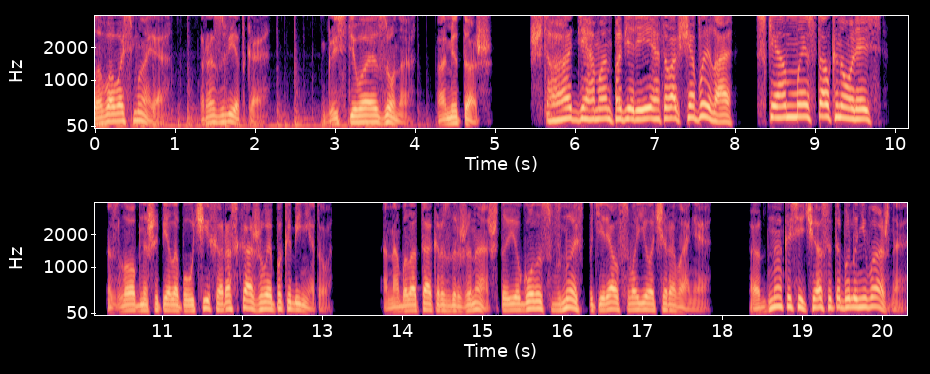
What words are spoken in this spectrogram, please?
Глава восьмая. Разведка. Гостевая зона. Аметаж. «Что, демон побери, это вообще было? С кем мы столкнулись?» Злобно шипела паучиха, расхаживая по кабинету. Она была так раздражена, что ее голос вновь потерял свое очарование. Однако сейчас это было неважно.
